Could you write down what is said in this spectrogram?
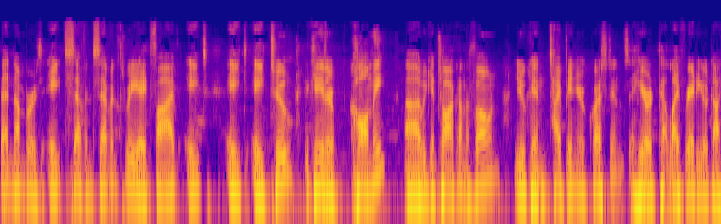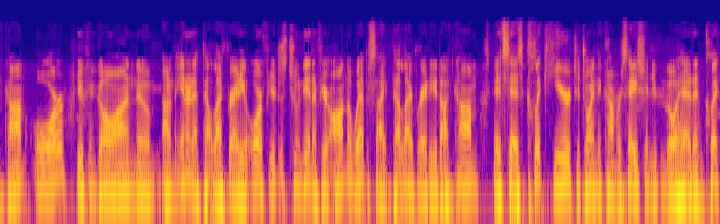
That number is 877 385 8882. You can either call me uh, we can talk on the phone. You can type in your questions here at PetLifeRadio.com, or you can go on um, on the internet, Pet Life Radio, or if you're just tuned in, if you're on the website, PetLifeRadio.com, it says click here to join the conversation. You can go ahead and click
